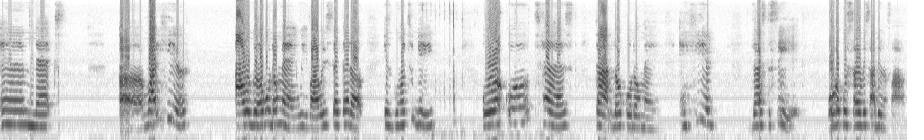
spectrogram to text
And next, uh, right here, our global domain, we've already set that up, is going to be oracle test dot local domain. And here that's the SID, Oracle Service Identifier.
